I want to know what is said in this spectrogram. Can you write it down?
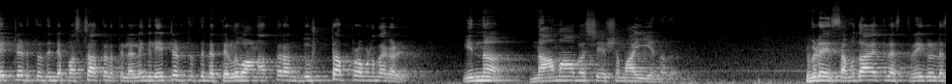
ഏറ്റെടുത്തതിന്റെ പശ്ചാത്തലത്തിൽ അല്ലെങ്കിൽ ഏറ്റെടുത്തതിന്റെ തെളിവാണ് അത്തരം ദുഷ്ടപ്രവണതകൾ ഇന്ന് നാമാവശേഷമായി എന്നത്. ഇവിടെ സമുദായത്തിലെ സ്ത്രീകളുടെ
